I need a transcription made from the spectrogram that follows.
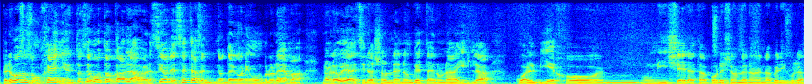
Pero vos sos un genio, entonces vos tocás las versiones estas, no tengo ningún problema. No le voy a decir a John Lennon que está en una isla cual viejo, un ninjera está pobre John Lennon en la película.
